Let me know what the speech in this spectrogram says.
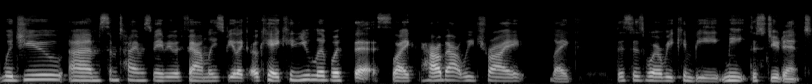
Would you um sometimes maybe with families be like, okay, can you live with this? Like, how about we try like this is where we can be meet the student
